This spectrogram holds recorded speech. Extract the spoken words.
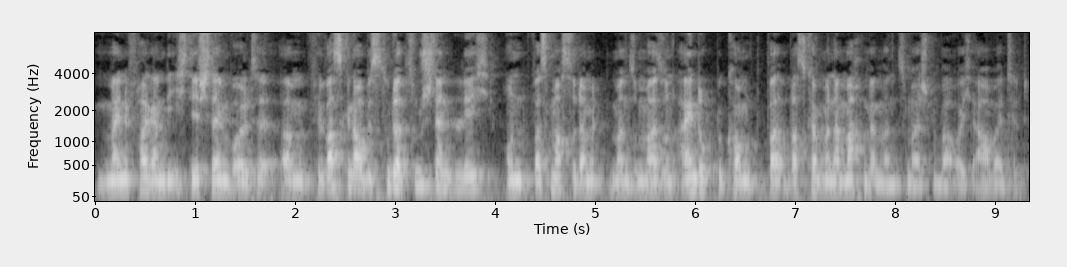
meine Frage an, die ich dir stellen wollte. Ähm, für was genau bist du da zuständig und was machst du, damit man so mal so einen Eindruck bekommt, was, was könnte man da machen, wenn man zum Beispiel bei euch arbeitet?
